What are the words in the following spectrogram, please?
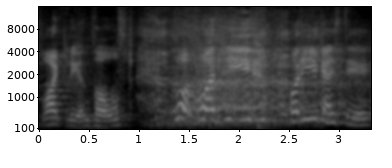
slightly involved. What, what, do, you, what do you guys do?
